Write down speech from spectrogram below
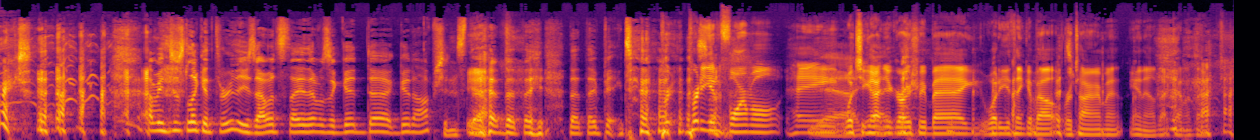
works. I mean, just looking through these, I would say that was a good uh, good options that, yeah. that they that they picked. pretty so, informal. Hey, yeah, what you got in your grocery bag? What do you think about retirement? You know that kind of thing.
